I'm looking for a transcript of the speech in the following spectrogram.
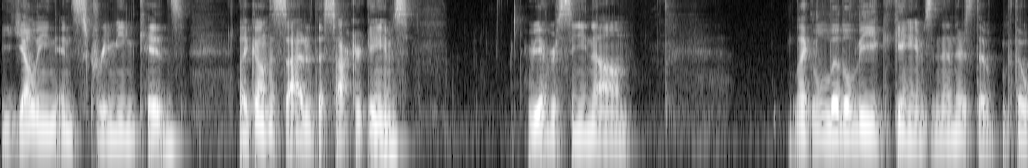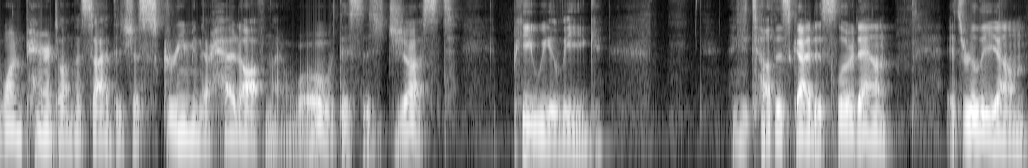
yelling and screaming kids, like on the side of the soccer games. Have you ever seen um like little league games and then there's the the one parent on the side that's just screaming their head off and like, whoa, this is just Pee Wee League. And you tell this guy to slow down. It's really um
